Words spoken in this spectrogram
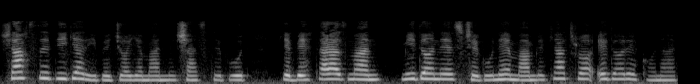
شخص دیگری به جای من نشسته بود که بهتر از من می‌دانست چگونه مملکت را اداره کند.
